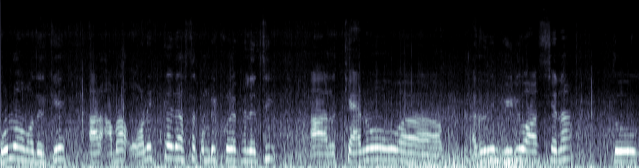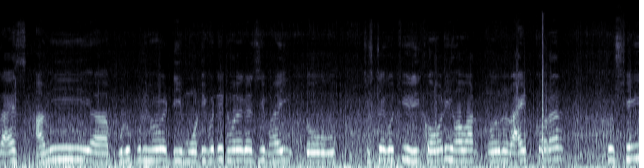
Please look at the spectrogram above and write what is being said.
বলো আমাদেরকে। আর আমরা অনেকটা রাস্তা কমপ্লিট করে ফেলেছি। আর কেন এতদিন ভিডিও আসছে না। তো গাইস আমি পুরোপুরিভাবে ডিমোটিভেটেড হয়ে গেছি ভাই। তো চেষ্টা করছি রিকভারি হওয়ার রাইড করার। তো সেই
